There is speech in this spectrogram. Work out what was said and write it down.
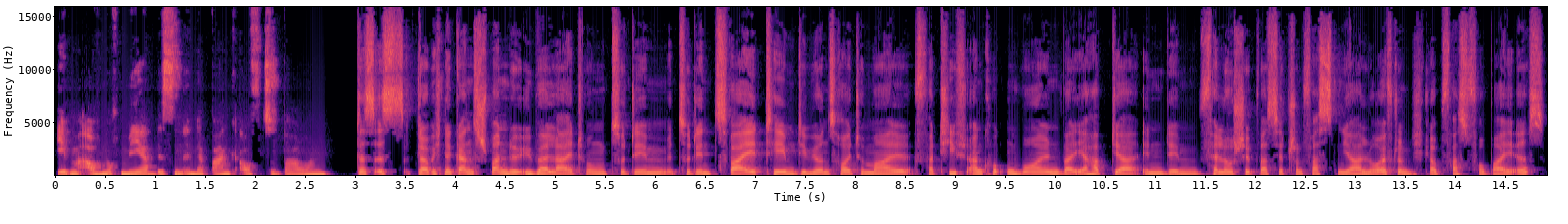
eben auch noch mehr Wissen in der Bank aufzubauen. Das ist, glaube ich, eine ganz spannende Überleitung zu dem, zu den zwei Themen, die wir uns heute mal vertieft angucken wollen, weil ihr habt ja in dem Fellowship, was jetzt schon fast ein Jahr läuft und ich glaube fast vorbei ist,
